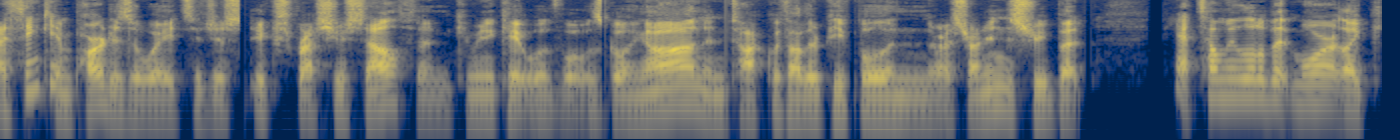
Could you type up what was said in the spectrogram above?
I think in part as a way to just express yourself and communicate with what was going on and talk with other people in the restaurant industry. But yeah, tell me a little bit more like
